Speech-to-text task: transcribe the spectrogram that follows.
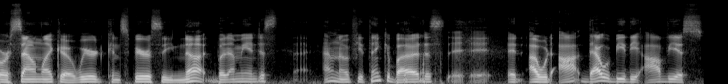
or sound like a weird conspiracy nut, but I mean just I don't know if you think about it, just it, it, it I would uh, that would be the obvious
